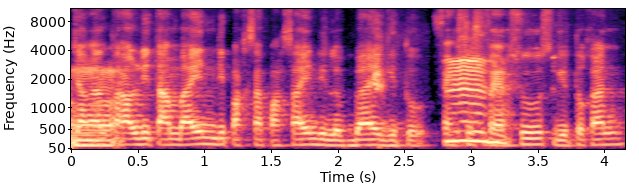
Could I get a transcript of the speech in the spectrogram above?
Jangan Oh. terlalu ditambahin, dipaksa-paksain, dilebay gitu. Versus Hmm. versus gitu kan.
